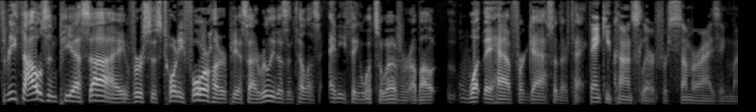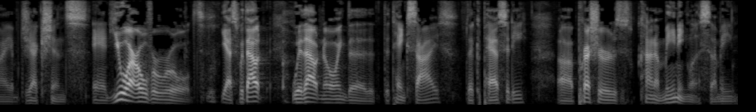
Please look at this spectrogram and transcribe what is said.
3,000 psi versus 2,400 psi really doesn't tell us anything whatsoever about what they have for gas in their tank. Thank you, Counselor, for summarizing my objections. And you are overruled. Yes, without without knowing the, the tank size, the capacity, uh, pressure is kind of meaningless. I mean,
